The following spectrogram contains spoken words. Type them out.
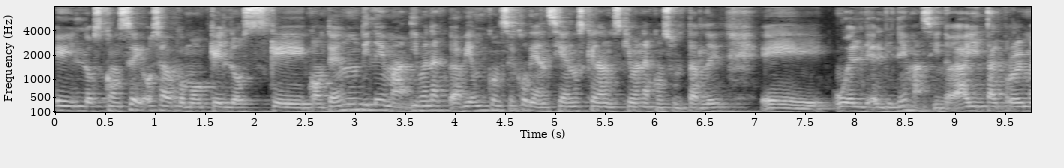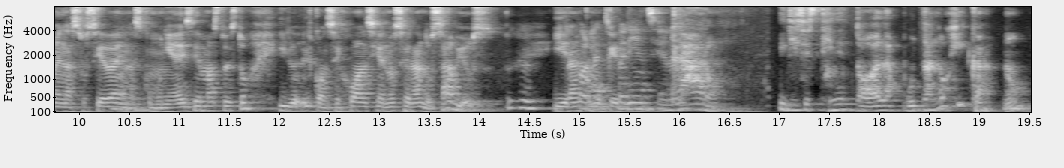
eh, los consejos, o sea, como que los que cuando tenían un dilema, iban a, había un consejo de ancianos que eran los que iban a consultarle eh, el, el, dilema, si no, hay tal problema en la sociedad, en las comunidades y demás, todo esto, y lo, el consejo de ancianos eran los sabios. Uh -huh. Y eran Por como la que. ¿no? Claro. Y dices, tiene toda la puta lógica, ¿no?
